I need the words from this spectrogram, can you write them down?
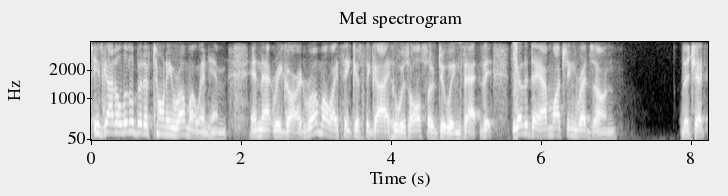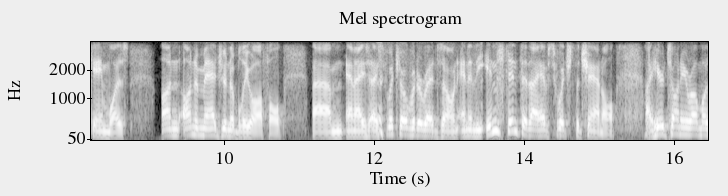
he's got a little bit of Tony Romo in him in that regard. Romo, I think, is the guy who is also doing that. The, the other day, I'm watching Red Zone. The Jet game was un, unimaginably awful. Um, and I, I switch over to Red Zone, and in the instant that I have switched the channel, I hear Tony Romo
